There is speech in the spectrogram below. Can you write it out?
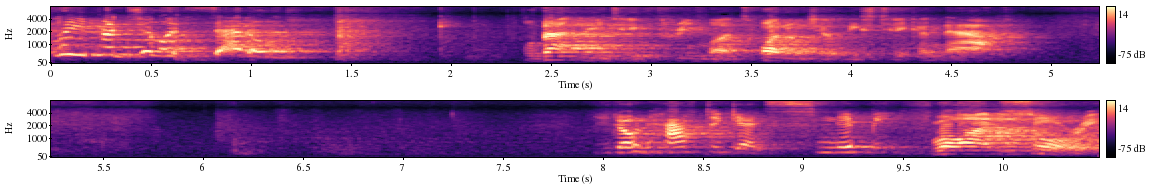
sleep until it's settled. Well, that may take three months. Why don't you at least take a nap? You don't have to get snippy. Well, I'm sorry.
